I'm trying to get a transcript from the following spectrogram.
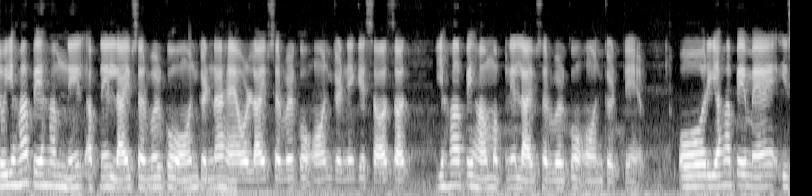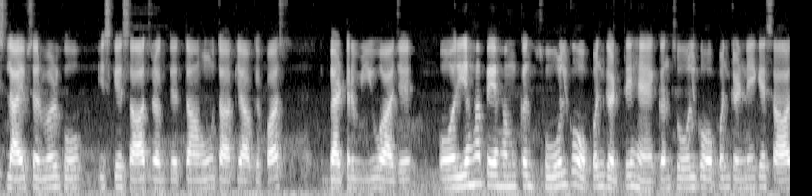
तो यहाँ पे हमने अपने लाइव सर्वर को ऑन करना है और लाइव सर्वर को ऑन करने के साथ साथ यहाँ पे हम अपने लाइव सर्वर को ऑन करते हैं। और यहाँ पे मैं इस लाइव सर्वर को इसके साथ रख देता हूँ ताकि आपके पास बेटर व्यू आ जाए। और यहाँ पे हम कंसोल को ओपन करते हैं। कंसोल को ओपन करने के साथ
